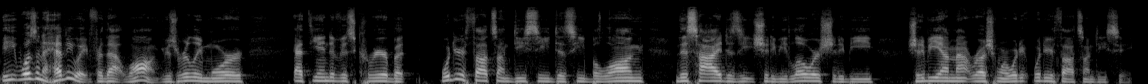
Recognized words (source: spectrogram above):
he wasn't a heavyweight for that long. He was really more at the end of his career. But what are your thoughts on DC? Does he belong this high? Does he should he be lower? Should he be should he be on Mount Rushmore? What are, what are your thoughts on DC?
